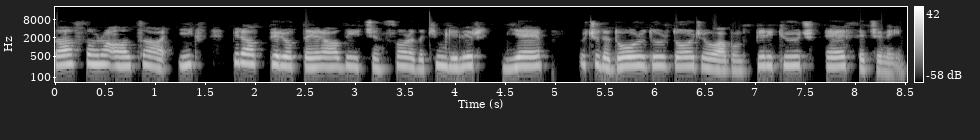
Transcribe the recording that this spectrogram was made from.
Daha sonra 6A, X bir alt periyotta yer aldığı için sonra da kim gelir? Y. Üçü de doğrudur. Doğru cevabımız 1, 2, 3 E seçeneği.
